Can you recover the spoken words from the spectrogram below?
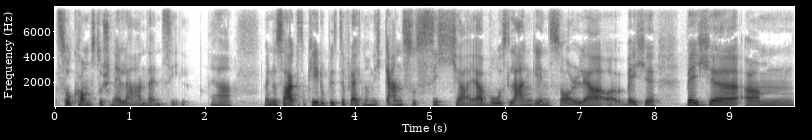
So kommst du schneller an dein Ziel. Ja, wenn du sagst, okay, du bist dir vielleicht noch nicht ganz so sicher, ja, wo es langgehen soll, ja, welche, welche ähm,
